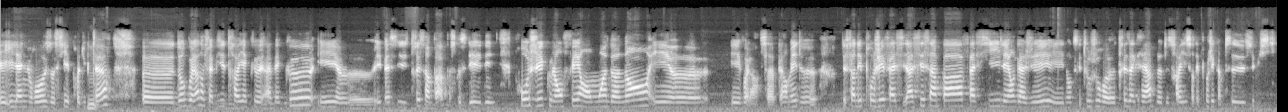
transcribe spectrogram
et Ilan Rose aussi est producteur. Mm. Euh, donc voilà, donc j'ai l'habitude de travailler avec, avec eux et, euh, et ben c'est très sympa parce que c'est des, des, projets que l'on fait en moins d'un an et, euh, et voilà, ça permet de, de faire des projets assez sympas, faciles et engagés et donc c'est toujours euh, très agréable de travailler sur des projets comme ce, celui-ci.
